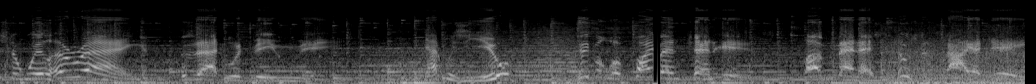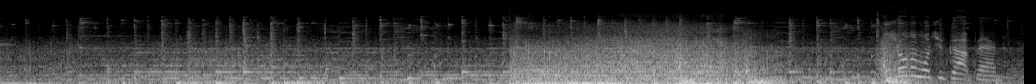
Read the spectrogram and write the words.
Leaking the to Will Harangue. That would be me. That was you? People will find Ben 10 is a menace to society. Show them what you've got, Ben.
